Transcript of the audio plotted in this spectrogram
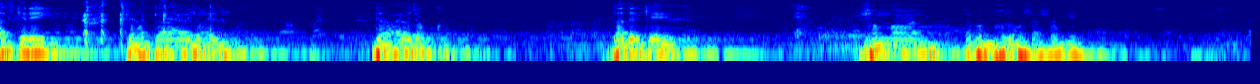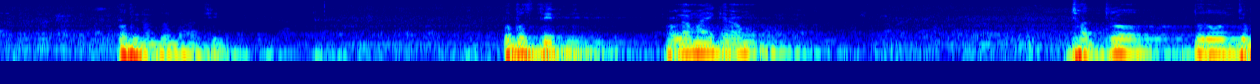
আজকের এই চমৎকার আয়োজনের যারা আয়োজক, তাদেরকে সম্মান এবং ভালোবাসার সঙ্গে অভিনন্দন জানাচ্ছি। উপস্থিত ওলামায়ে কেরাম, ছাত্র, তরুণ, যুব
